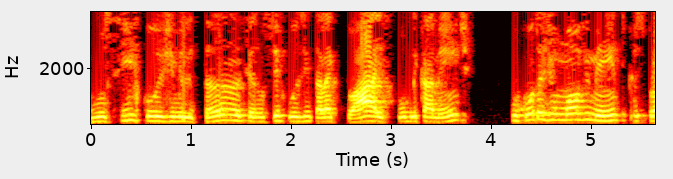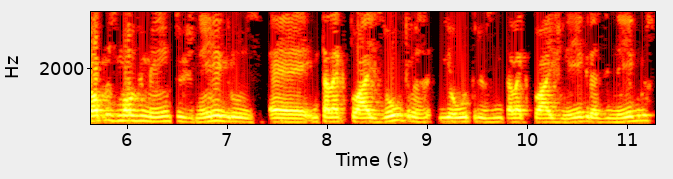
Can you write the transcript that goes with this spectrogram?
nos círculos de militância, nos círculos intelectuais, publicamente, por conta de um movimento que os próprios movimentos negros, é, intelectuais, outros e outros intelectuais negras e negros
